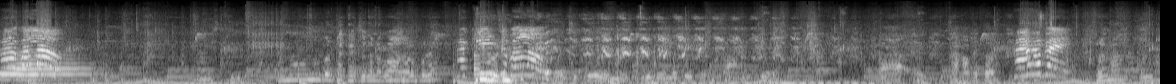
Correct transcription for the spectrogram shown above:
হ্যাঁ বলো। করে টাকাচ্ছে কেন গো আমার উপরে? আর কি বলো। বলছি কি মিস্ত্রি বলল যে তো চা হবে তো? হ্যাঁ হবে। শোন না শোন না।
